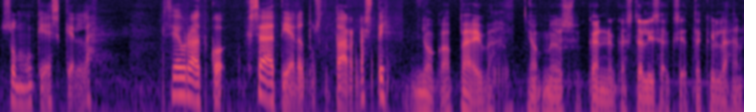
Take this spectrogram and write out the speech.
summun keskellä. Seuraatko säätiedotusta tarkasti? Joka päivä ja myös kännykästä lisäksi, että kyllähän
